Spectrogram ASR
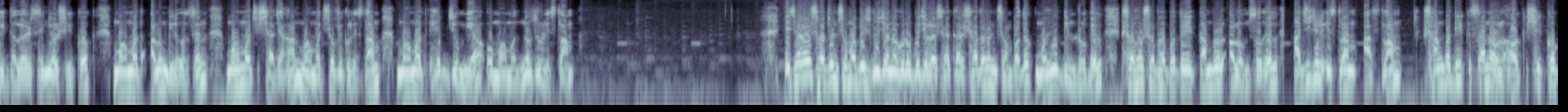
বিদ্যালয়ের সিনিয়র শিক্ষক মোহাম্মদ আলমগীর হোসেন, মোহাম্মদ শাহজাহান, মোহাম্মদ শফিকুল ইসলাম, মোহাম্মদ হেফজু মিয়া ও মোহাম্মদ নজরুল ইসলাম। এছাড়াও স্বজন সমাবেশ বিজয়নগর উপজেলা শাখার সাধারণ সম্পাদক মহিউদ্দিন রোবেল সহ সভাপতি কামরুল আলম সোহেল, আজিজুল ইসলাম আসলাম, সাংবাদিক সানাউল হক, শিক্ষক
